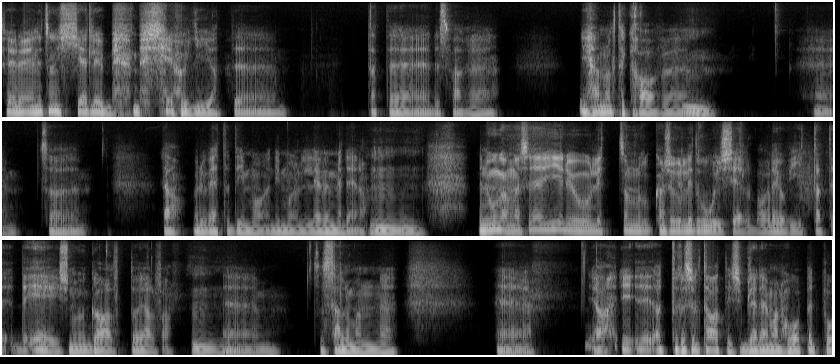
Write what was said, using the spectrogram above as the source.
så er det en litt sånn kjedelig beskjed å gi at uh, dette er dessverre i henhold til krav. Uh, så ja, og du vet at de må, de må leve med det. da. Mm. Men noen ganger så gir det jo litt, sånn, kanskje litt ro i sjelen, bare det å vite at det, det er ikke noe galt da, iallfall. Mm. Eh, så selv om man eh, ja, At resultatet ikke ble det man håpet på,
